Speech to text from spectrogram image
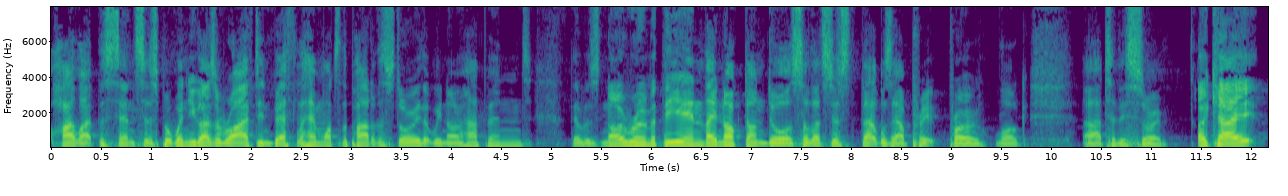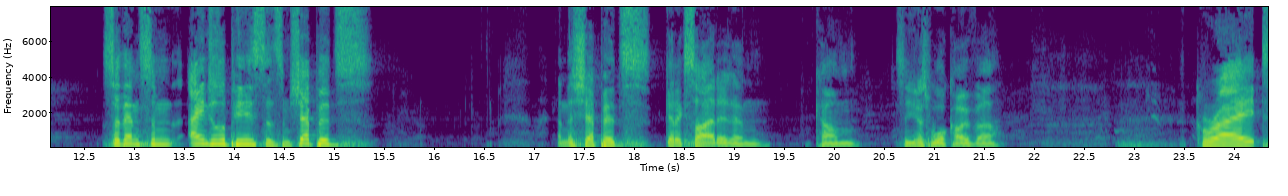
highlight the census, but when you guys arrived in Bethlehem, what's the part of the story that we know happened? There was no room at the inn. They knocked on doors. So let's just, that was our pre- prologue uh, to this story. Okay, so then some angel appears to some shepherds, and the shepherds get excited and come. So you just walk over Great.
